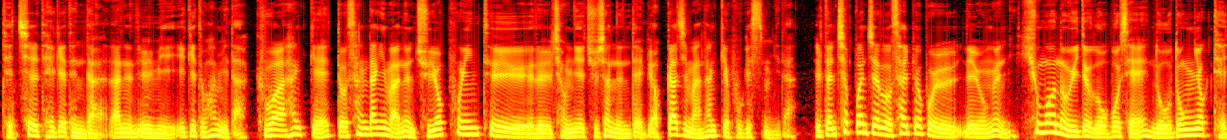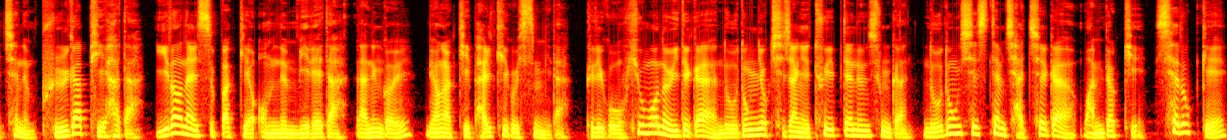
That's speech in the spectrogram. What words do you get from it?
대체되게 된다라는 의미이기도 합니다. 그와 함께 또 상당히 많은 주요 포인트를 정리해 주셨는데 몇 가지만 함께 보겠습니다. 일단 첫 번째로 살펴볼 내용은 휴머노이드 로봇의 노동력 대체는 불가피하다. 일어날 수밖에 없는 미래다라는 걸 명확히 밝히고 있습니다. 그리고 휴머노이드가 노동력 시장에 투입되는 순간 노동 시스템 자체가 완벽히 새롭게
